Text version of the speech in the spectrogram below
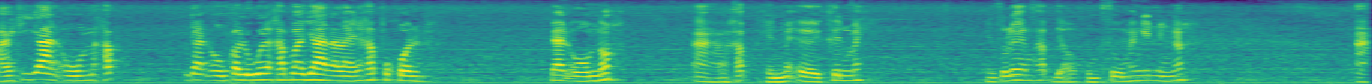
ไปที่ย่านโอมนะครับ ย่านโอมก็รู้นะครับว่าย่านอะไรนะครับทุกคนย่านโอมเนาะอ่าครับ เห็นไหมเอ่ยขึ้นไหมเห็นตัวเลขไหมครับ เดี๋ยวผมซูมให้นิดนึงนะอะ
